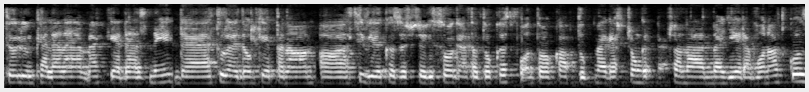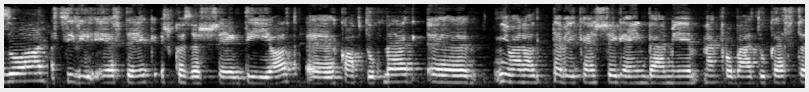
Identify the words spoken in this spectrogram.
tőlünk kellene megkérdezni, de tulajdonképpen a, a civil közösségi szolgáltató központtól kaptuk meg ezt Csongrád megyére vonatkozóan, a civil érték és közösség díjat kaptuk meg. Nyilván a tevékenységeinkben mi megpróbáltuk ezt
